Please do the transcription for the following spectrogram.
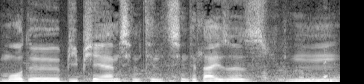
More the BPM, synth- synthesizers? Mm,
